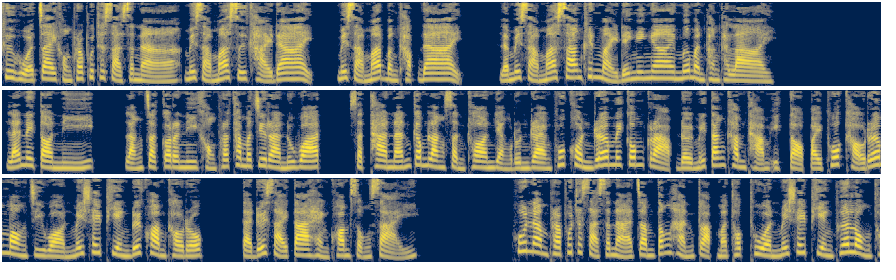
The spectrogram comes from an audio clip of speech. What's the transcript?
คือหัวใจของพระพุทธศาสนาไม่สามารถซื้อขายได้ ไม่สามารถบังคับได้ และไม่สามารถสร้างขึ้นใหม่ได้ง่าย ๆ เมื่อมันพังทลาย และในตอนนี้ หลังจากกรณีของพระธรรมจิรานุวัตรศรัทธานั้นกำลังสั่นคลอนอย่างรุนแรงผู้คนเริ่มไม่ก้มกราบ โดยไม่ตั้งคำถามอีกต่อไปพวกเขาเริ่มมองจีวรไม่ใช่เพียงด้วยความเคารพ แต่ด้วยสายตาแห่งความสงสัย ผู้นำพระพุทธศาสนาจำต้องหันกลับมาทบทวนไม่ใช่เพียงเพื่อลงโท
